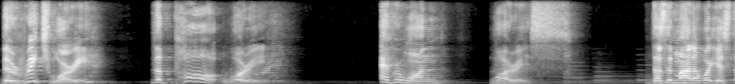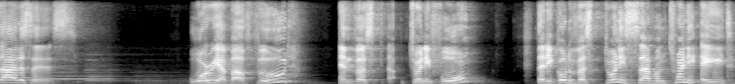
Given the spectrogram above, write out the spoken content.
The rich worry, the poor worry. Everyone worries. Doesn't matter what your status is. Worry about food in verse 24. Then you go to verse 27, 28.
